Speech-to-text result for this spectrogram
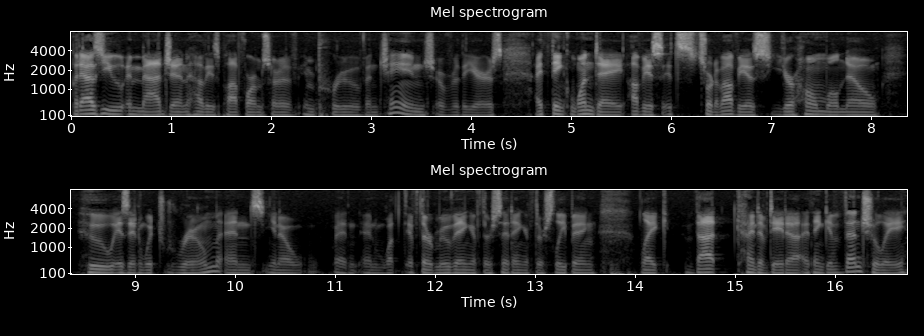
But as you imagine how these platforms sort of improve and change over the years, I think one day, obvious, it's sort of obvious, your home will know who is in which room and you know and and what if they're moving if they're sitting if they're sleeping like that kind of data i think eventually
